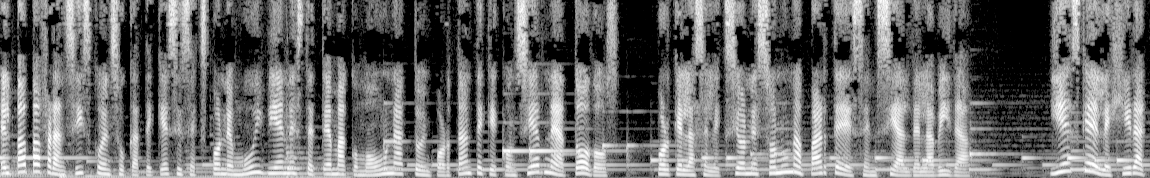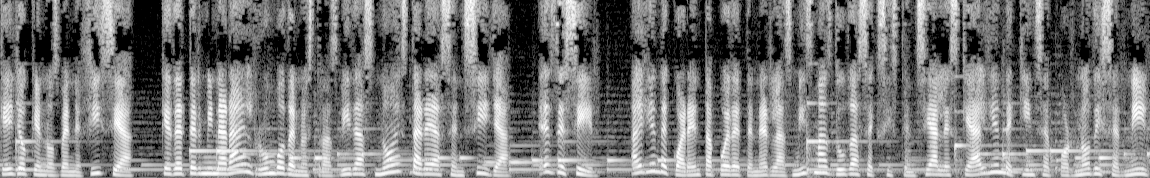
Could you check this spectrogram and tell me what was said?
El Papa Francisco en su catequesis expone muy bien este tema como un acto importante que concierne a todos, porque las elecciones son una parte esencial de la vida. Y es que elegir aquello que nos beneficia, que determinará el rumbo de nuestras vidas no es tarea sencilla, es decir, Alguien de 40 puede tener las mismas dudas existenciales que alguien de 15 por no discernir,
